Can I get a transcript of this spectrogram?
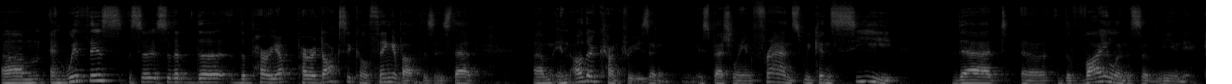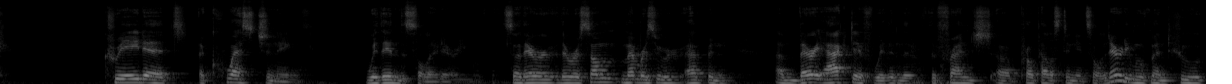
Um, and with this, so, so the, the, the paradoxical thing about this is that um, in other countries, and especially in France, we can see that uh, the violence of Munich created a questioning within the solidarity movement. So there were, there were some members who have been um, very active within the, the French uh, pro Palestinian solidarity movement who,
